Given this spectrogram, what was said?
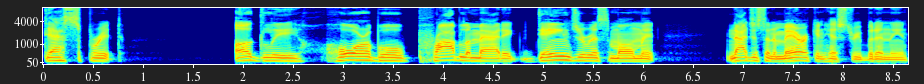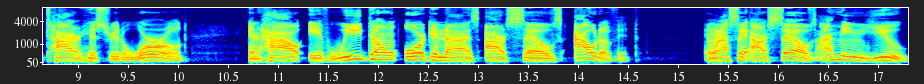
desperate, ugly, horrible, problematic, dangerous moment, not just in American history, but in the entire history of the world, and how if we don't organize ourselves out of it, and when I say ourselves, I mean you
